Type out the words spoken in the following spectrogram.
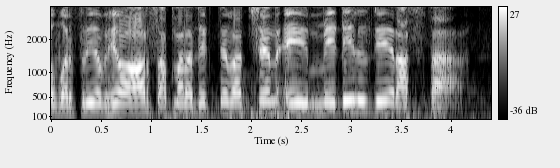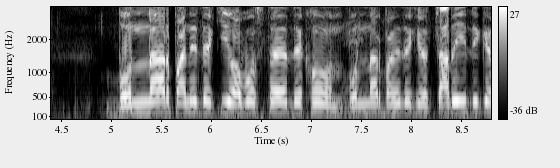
আকবর। প্রিয় ভিওয়ার্স আপনারা দেখতে পাচ্ছেন এই মিডিল দিয়ে রাস্তা। বন্যার পানিতে কি অবস্থায় দেখুন। বন্যার পানিতে কি চারিদিকে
